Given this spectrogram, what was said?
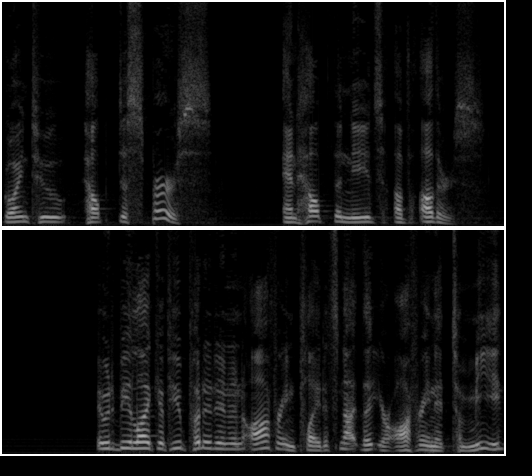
going to help disperse and help the needs of others. It would be like if you put it in an offering plate. It's not that you're offering it to me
